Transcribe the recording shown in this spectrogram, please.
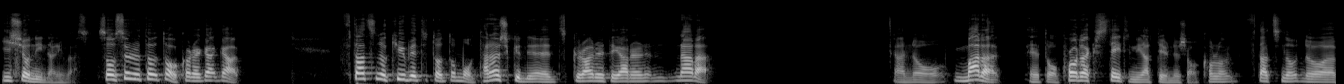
一緒になります。そうするとと、これがが2つの qubit とも正しく、ね、作られてやるなら、あの、まだえっ、と、プロダクトステートになっているんでしょう。この2つのの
